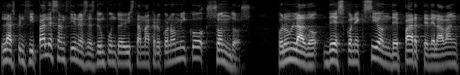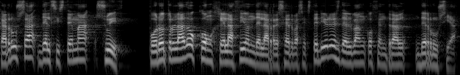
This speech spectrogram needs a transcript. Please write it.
Las principales sanciones desde un punto de vista macroeconómico son dos. Por un lado, desconexión de parte de la banca rusa del sistema SWIFT. Por otro lado, congelación de las reservas exteriores del Banco Central de Rusia.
